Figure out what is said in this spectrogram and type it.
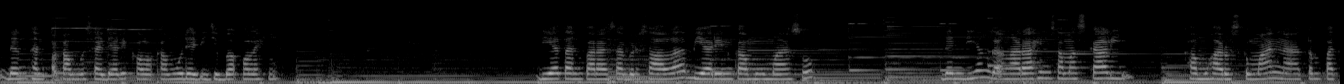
dan tanpa kamu sadari kalau kamu udah dijebak olehnya dia tanpa rasa bersalah biarin kamu masuk. Dan dia nggak ngarahin sama sekali. Kamu harus ke mana? Tempat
